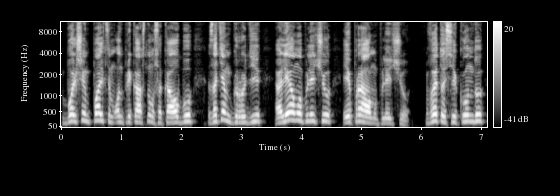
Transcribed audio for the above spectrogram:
Большим пальцем он прикоснулся к лбу, затем к груди, левому плечу и правому плечу. В эту секунду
